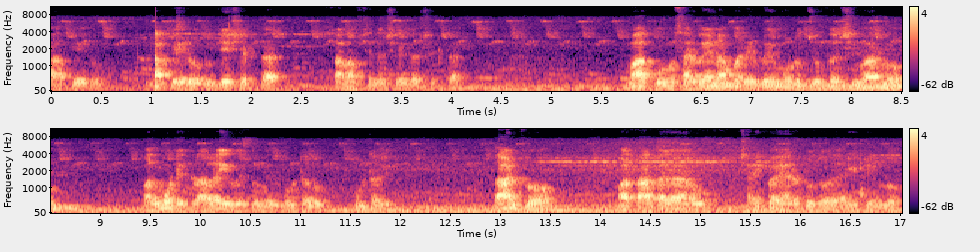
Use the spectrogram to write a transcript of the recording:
నా పేరు నా పేరు విజయ్ శెట్కర్ సన్ చంద్రశేఖర్ శెట్కర్ మాకు సర్వే నంబర్ ఇరవై మూడు జూకల్ శివార్లో పదమూడు ఎకరాల ఇరవై తొమ్మిది గుంటలు ఉంటుంది. దాంట్లో మా తాతగారు చనిపోయారు టూ థౌజండ్ ఎయిటీన్లో.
